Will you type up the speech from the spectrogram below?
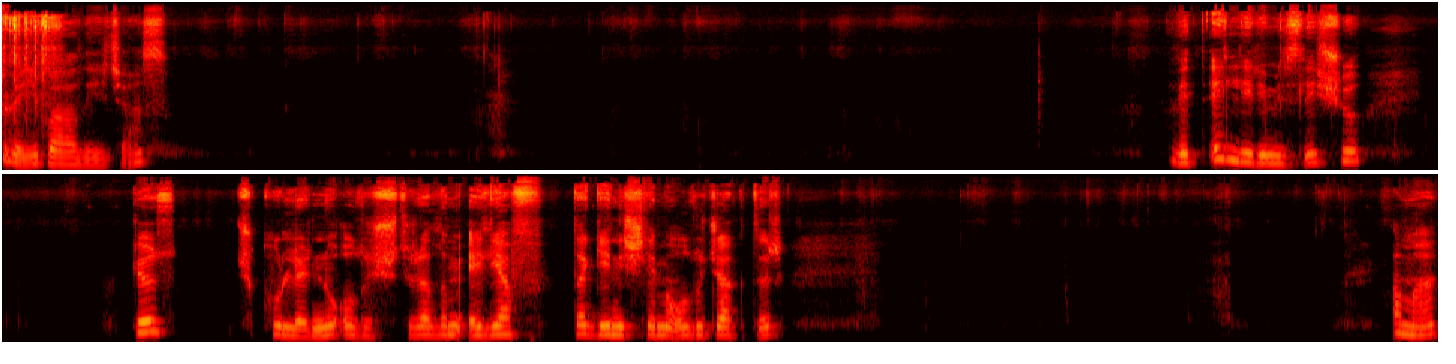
Şurayı bağlayacağız. Evet ellerimizle şu göz çukurlarını oluşturalım. Elyafta genişleme olacaktır. Ama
